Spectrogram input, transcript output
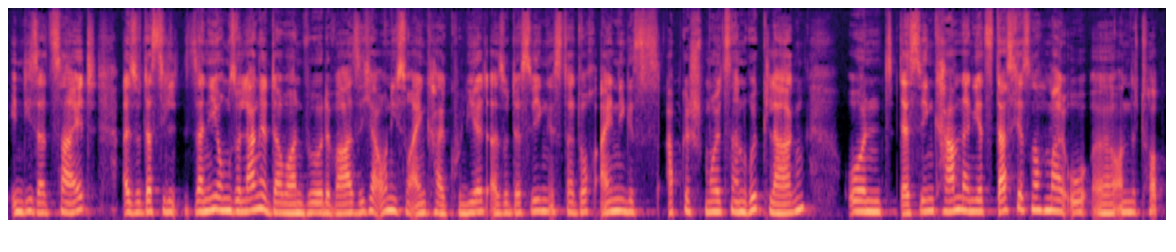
in dieser Zeit. Also, dass die Sanierung so lange dauern würde, war sicher auch nicht so einkalkuliert. Also deswegen ist da doch einiges abgeschmolzen an Rücklagen. Und deswegen kam dann jetzt das jetzt nochmal äh, on the top.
